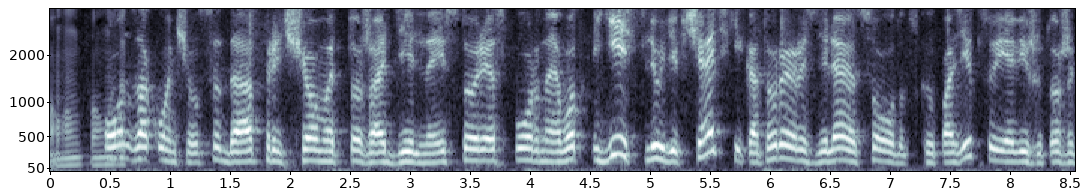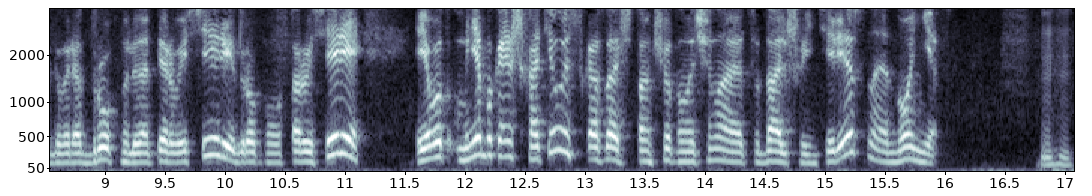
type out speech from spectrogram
По-моему, по-моему, Он закончился, да, причем это тоже отдельная история спорная. Вот есть люди в чатике, которые разделяют солодовскую позицию, я вижу, тоже говорят, дропнули на первой серии, дропнул на второй серии. И вот мне бы, конечно, хотелось сказать, что там что-то начинается дальше интересное, но нет. Мгм.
